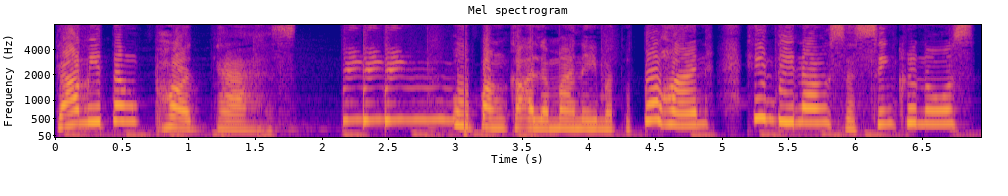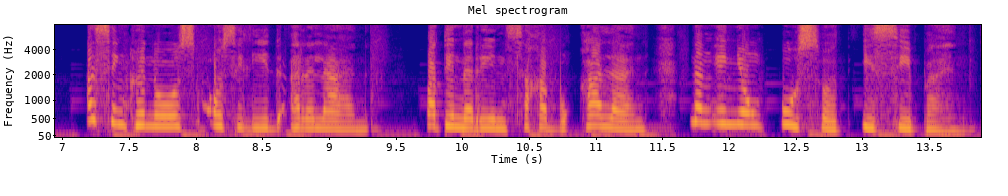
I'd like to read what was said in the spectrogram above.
gamit ang podcast. Upang kaalaman ay matutuhan, hindi lang sa synchronous, asynchronous o silid-aralan, pati na rin sa kabukalan ng inyong puso't isipan.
